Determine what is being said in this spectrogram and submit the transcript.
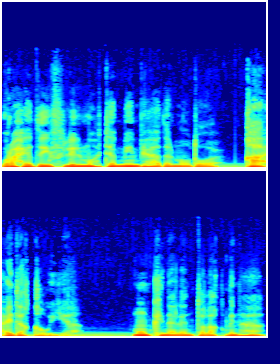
وراح يضيف للمهتمين بهذا الموضوع قاعدة قوية ممكن الانطلاق منها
